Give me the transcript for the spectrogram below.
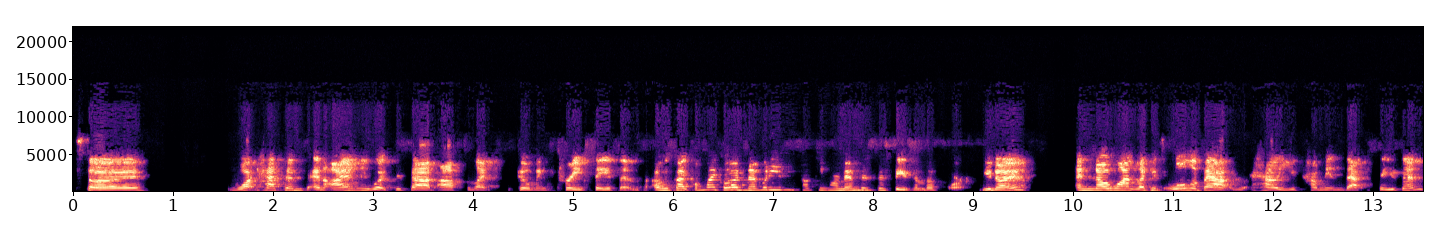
So what happens, and I only worked this out after like filming three seasons. I was like, oh my God, nobody even fucking remembers the season before, you know? And no one, like, it's all about how you come in that season.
